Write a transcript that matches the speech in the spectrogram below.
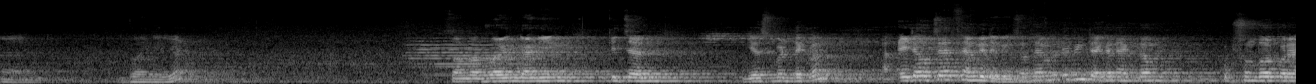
and drawing area তো আমরা drawing dining kitchen guest bed দেখলাম আর এইটা হচ্ছে ফ্যামিলি লিভিং সো ফ্যামিলি লিভিংটা এখানে একদম খুব সুন্দর করে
